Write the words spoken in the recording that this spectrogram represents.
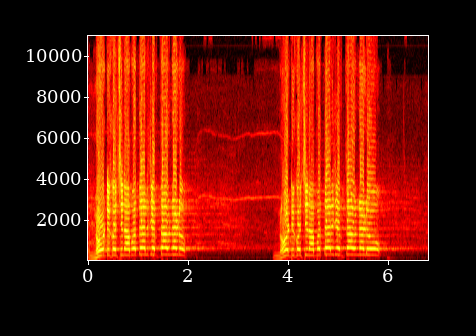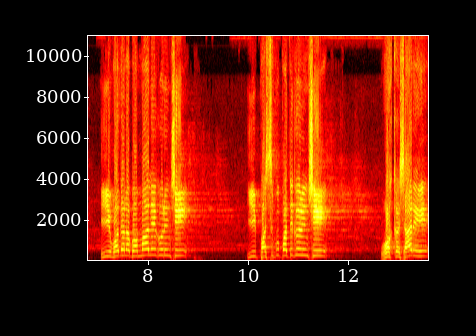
నోటికొచ్చిన అబద్ధాలు చెప్తా ఉన్నాడు. నోటికొచ్చిన అబద్ధాలు చెప్తా ఉన్నాడు. ఈ వదల బొమ్మాలి గురించి ఈ పసుపు పతి గురించి ఒక్కసారి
